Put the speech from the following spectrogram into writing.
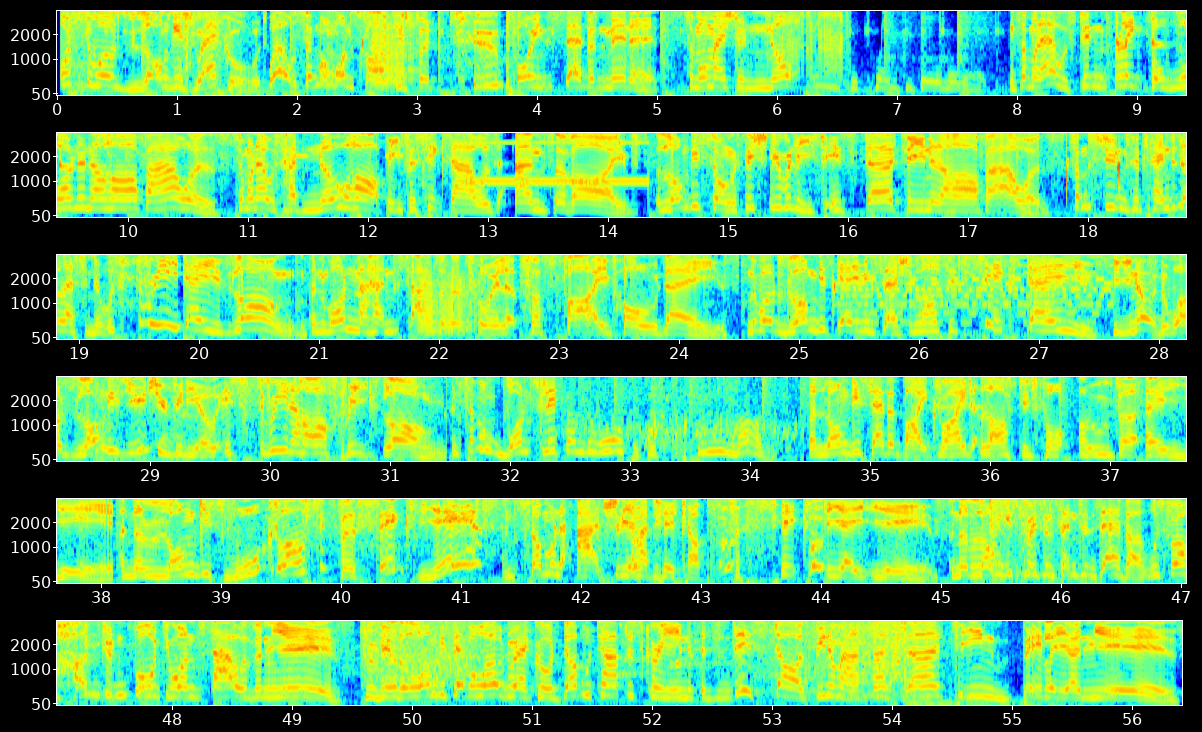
What's the world's longest record? Well, someone once farted for 2.7 minutes. Someone managed to not for 24 minutes. And someone else didn't blink for one and a half hours. Someone else had no heartbeat for six hours and survived. The longest song officially released is 13 and a half hours. Some students attended a lesson that was three days long. And one man sat on a toilet for five whole days. The world's longest gaming session lasted six days. Did you know the world's longest YouTube video is three and a half weeks long. And someone once lived underwater for two months. The longest ever bike ride lasted for over a year. And the longest walk lasted for six years. And someone actually had hiccups for 68 years. And the longest prison sentence ever was for 141,000 years. To reveal the longest ever world record, double tap the screen as this star has been around for 13 billion years.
